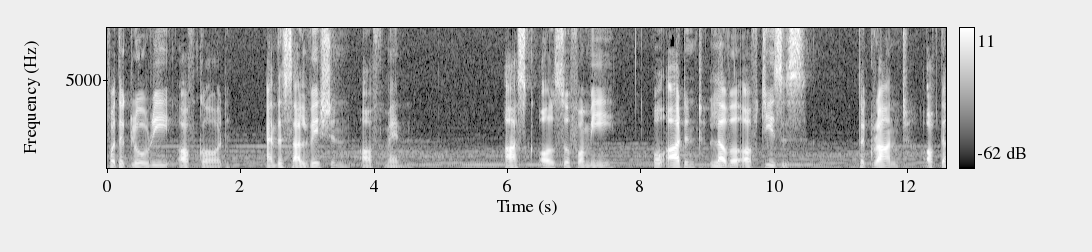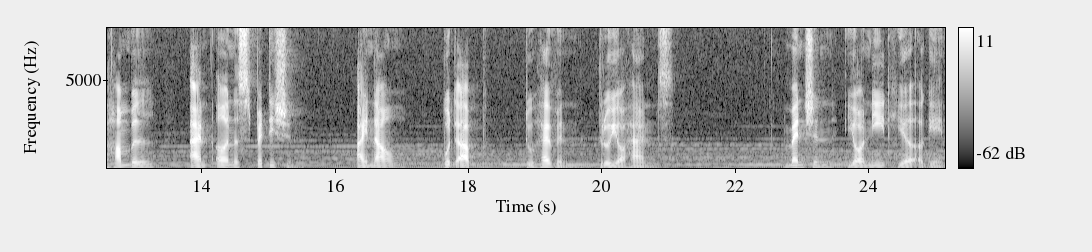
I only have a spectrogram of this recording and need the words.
for the glory of God and the salvation of men. Ask also for me, O ardent lover of Jesus, the grant of the humble and earnest petition I now put up to heaven through your hands. Mention your need here again.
